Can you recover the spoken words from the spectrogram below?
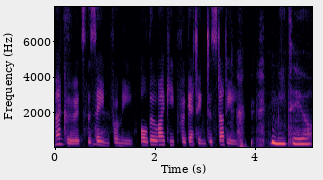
Maku, it's the same for me, although I keep forgetting to study. Me too.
